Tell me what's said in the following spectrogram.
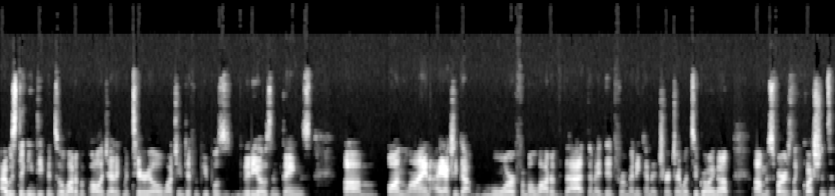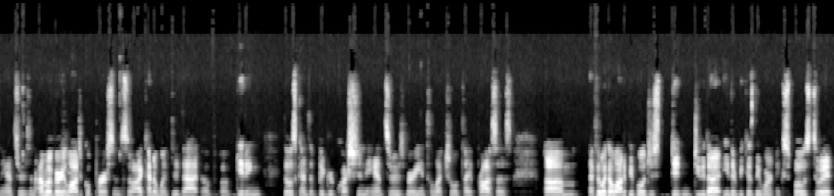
I was digging deep into a lot of apologetic material, watching different people's videos and things um, online. I actually got more from a lot of that than I did from any kind of church I went to growing up, um, as far as like questions and answers. And I'm a very logical person, so I kind of went through that of of getting those kinds of bigger question answers, very intellectual type process. Um, I feel like a lot of people just didn't do that either because they weren't exposed to it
